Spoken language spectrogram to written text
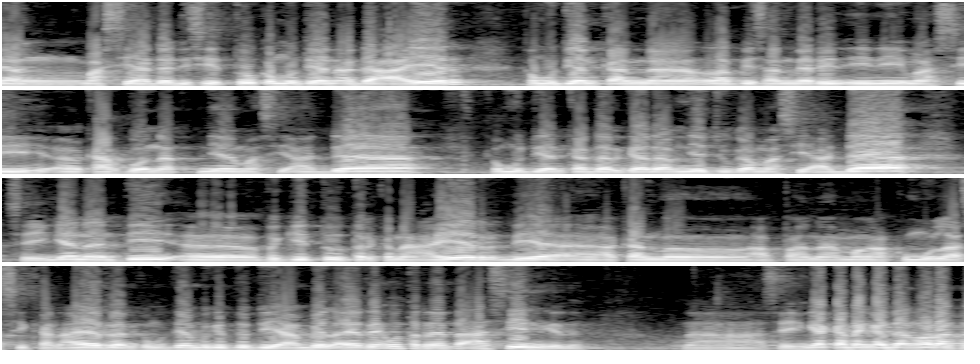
yang masih ada di situ, kemudian ada air, kemudian karena lapisan marine ini masih e, karbonatnya masih ada, kemudian kadar garamnya juga masih ada sehingga nanti e, begitu terkena air dia eh, akan me, apa nah, mengakumulasikan air dan kemudian begitu diambil airnya oh ternyata asin gitu. Nah, sehingga kadang-kadang orang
